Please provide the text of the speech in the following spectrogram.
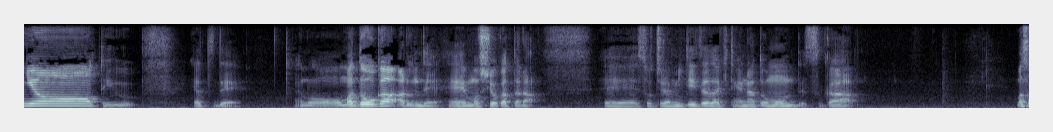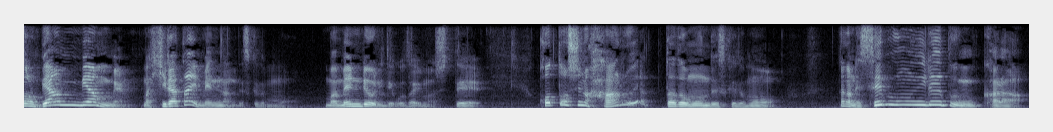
身よーっていうやつで、あのー、まあ動画あるんで、えー、もしよかったら、えー、そちら見ていただきたいなと思うんですが、まあそのビャンビャン麺、まあ平たい麺なんですけども、まあ麺料理でございまして、今年の春やったと思うんですけども、なんかね、セブンイレブンから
